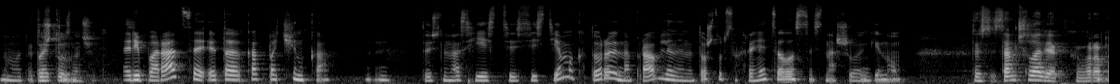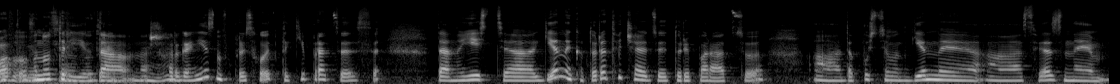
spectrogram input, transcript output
Ну вот, это что значит? Репарация — это как починка. То есть у нас есть системы, которые направлены на то, чтобы сохранять целостность нашего генома. То есть сам человек вырабатывает внутри, внутри. да, наших угу. организмов происходят такие процессы. Да, но есть гены, которые отвечают за эту репарацию. А, допустим, вот гены, а, связанные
